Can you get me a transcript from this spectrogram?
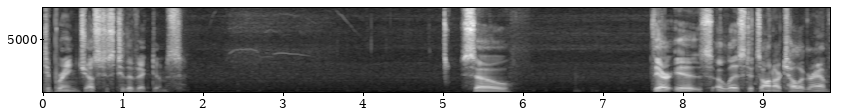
to bring justice to the victims. So, there is a list, it's on our Telegram.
